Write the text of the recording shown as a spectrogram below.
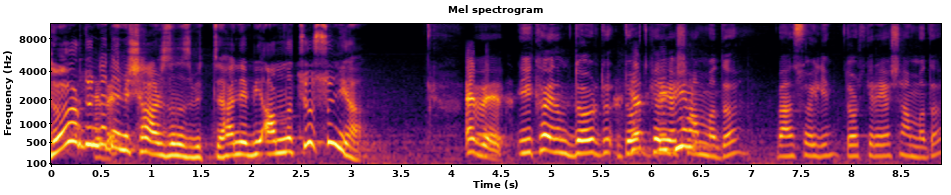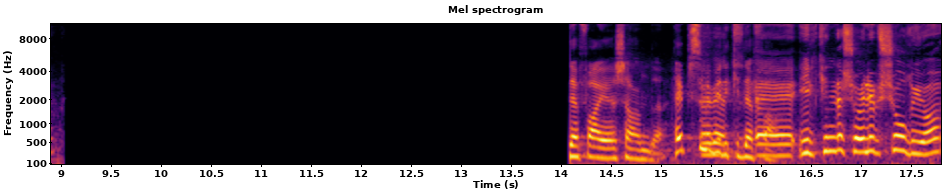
Dördünde Evet. demiş şarjınız bitti. Hani bir anlatıyorsun ya. Evet. İlkay Hanım dördü, dört Ya kere dediğim- yaşanmadı. Ben söyleyeyim. Dört kere yaşanmadı. defa yaşandı. Hepsi mi bir iki defa? e, ilkinde şöyle bir şey oluyor.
